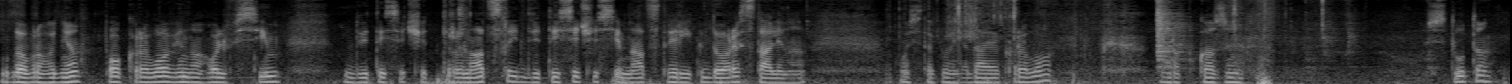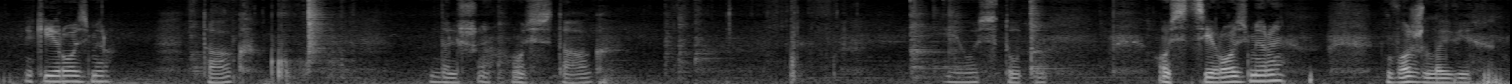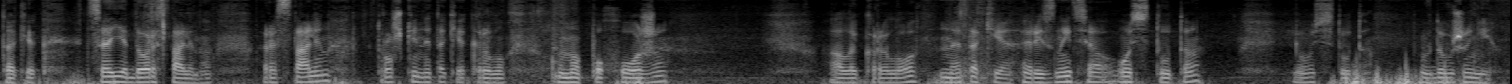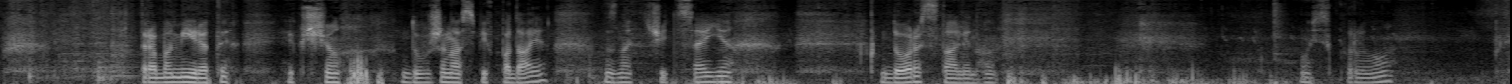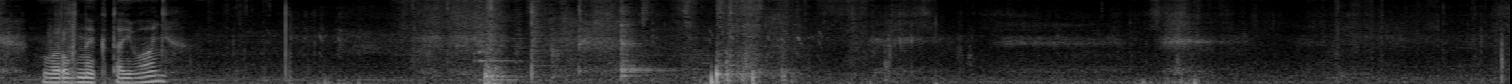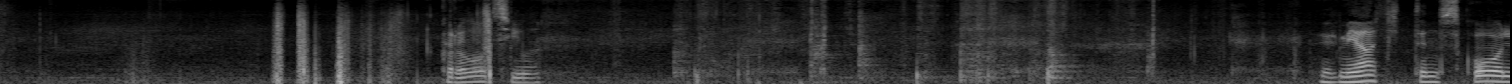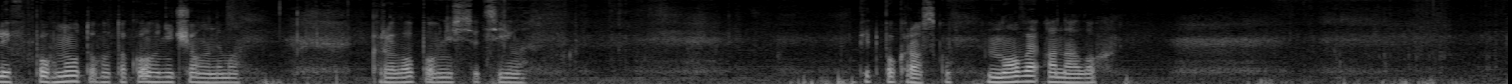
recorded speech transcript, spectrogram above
Доброго дня. По крилові на Golf 7 2013-2017 рік до рестайлінга. Ось так виглядає крило. Зараз показую. Ось тут який розмір. Так. Далі ось так. І ось тут. Ось ці розміри важливі, так як це є до рестайлінга. Рестайлінг трошки не таке крило. Воно похоже, але крило не таке. Різниця ось тут і ось тут, в довжині. Треба міряти. Якщо довжина співпадає, значить це є до рестайлінга. Ось крило. Виробник Тайвань. Крило ціле. Вм'ятин, сколів, погнутого, такого нічого нема. Крило повністю ціле. Під покраску. Нове аналог.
